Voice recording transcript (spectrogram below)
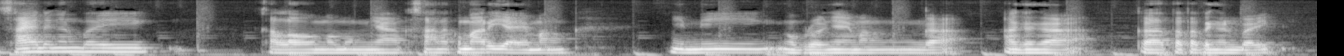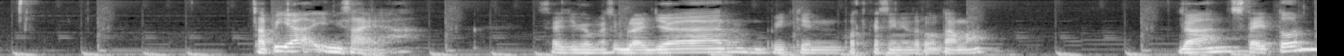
saya dengan baik. Kalau ngomongnya ke sana kemari ya emang ini ngobrolnya emang nggak agak nggak ketata dengan baik. Tapi ya ini saya. Saya juga masih belajar bikin podcast ini terutama. Dan stay tune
